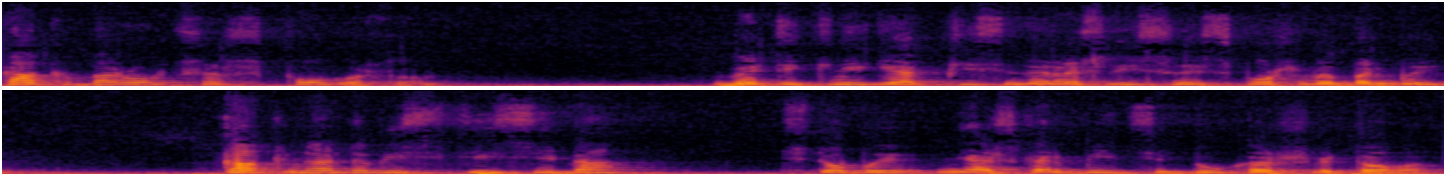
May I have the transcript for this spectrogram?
Как бороться с помыслом? В этой книге описаны различные способы борьбы, как надо вести себя, чтобы не оскорбить Духа Святого,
